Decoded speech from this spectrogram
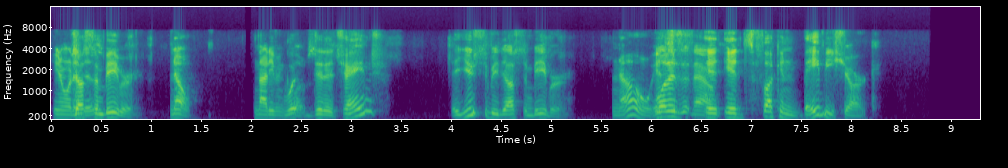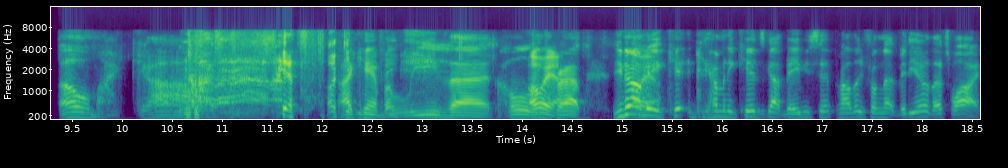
You know what it is? Justin it? Bieber. No, not even What close. did it change? It used to be Justin Bieber. no. What is it now? it's fucking Baby Shark. Oh my god. it's fucking. I can't believe that. Holy Oh, yeah. crap! You know how Oh, many ki- how many kids got babysit probably from that video? That's why.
